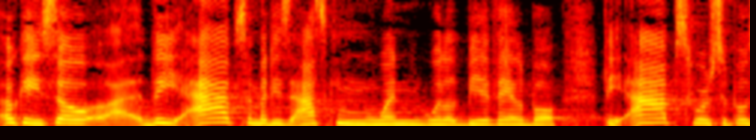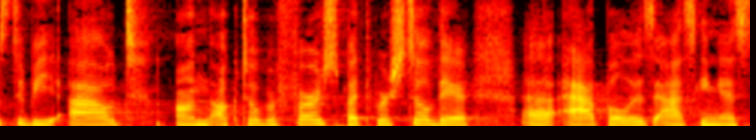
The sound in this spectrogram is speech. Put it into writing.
okay, so uh, the app, somebody's asking when will it be available. The apps were supposed to be out on October 1st, but we're still there. Uh, Apple is asking us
